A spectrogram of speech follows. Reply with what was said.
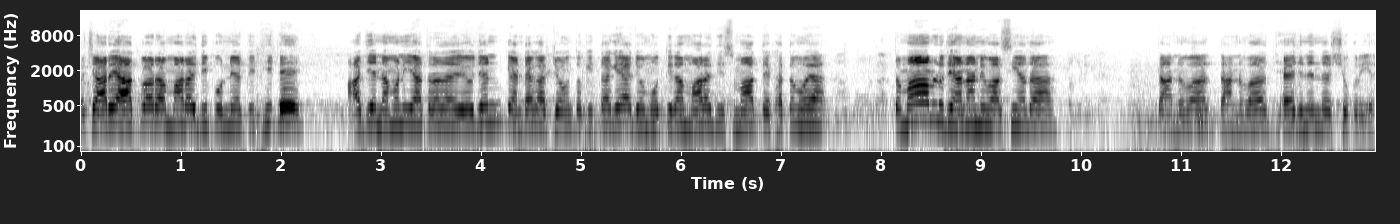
ਆਚਾਰਿਆ ਆਤਮਾ ਰਾਮ ਮਹਾਰਾਜ ਦੀ ਪੁੰਨਿਆ ਤਿਥੀ ਤੇ ਅੱਜ ਇਹ ਨਮਨ ਯਾਤਰਾ ਦਾ ਆਯੋਜਨ ਘੰਟਾ ਘਰ ਚੌਂਕ ਤੋਂ ਕੀਤਾ ਗਿਆ ਜੋ ਮੋਤੀ ਰਾਮ ਮਹਾਰਾਜ ਦੀ ਸਮਾਧ ਤੇ ਖਤਮ ਹੋਇਆ ਤਮਾਮ ਲੁਧਿਆਣਾ ਨਿਵਾਸੀਆਂ ਦਾ ਧੰਨਵਾਦ ਧੰਨਵਾਦ ਜੈ ਜਨਿੰਦਰ ਸ਼ੁਕਰੀਆ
